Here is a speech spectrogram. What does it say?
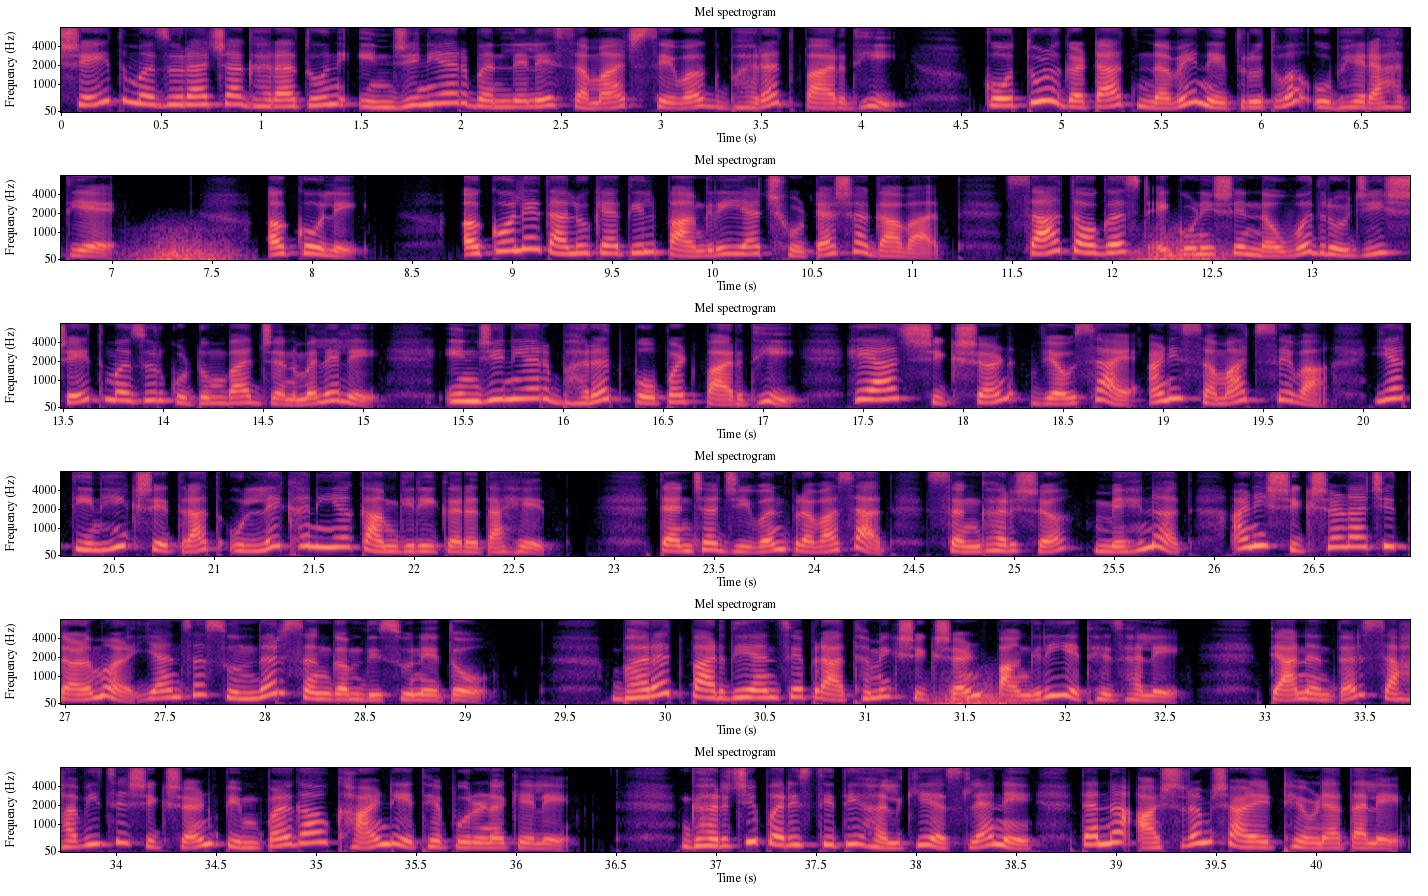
शेतमजुराच्या घरातून इंजिनियर बनलेले समाजसेवक भरत पारधी कोतुळ गटात नवे नेतृत्व उभे राहतीये. अकोले. अकोले तालुक्यातील पांगरी या छोट्याशा गावात सात ऑगस्ट एकोणीसशे नव्वद रोजी शेतमजूर कुटुंबात जन्मलेले इंजिनियर भरत पोपट पारधी हे आज शिक्षण व्यवसाय आणि समाजसेवा या तिन्ही क्षेत्रात उल्लेखनीय कामगिरी करत आहेत. त्यांच्या जीवन प्रवासात संघर्ष मेहनत आणि शिक्षणाची तळमळ यांचा सुंदर संगम दिसून येतो. भरत पारधी यांचे प्राथमिक शिक्षण पांगरी येथे झाले. त्यानंतर सहावीचे शिक्षण पिंपळगाव खांड येथे पूर्ण केले. घरची परिस्थिती हलकी असल्याने त्यांना आश्रमशाळेत ठेवण्यात आले.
